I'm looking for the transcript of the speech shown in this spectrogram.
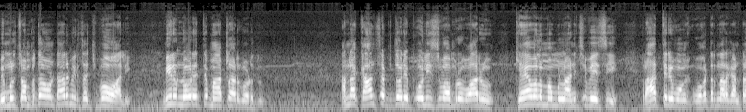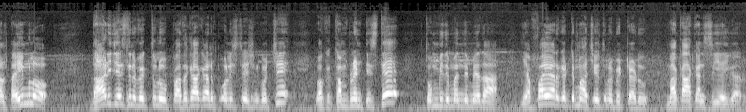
మిమ్మల్ని చంపుతూ ఉంటారు మీరు చచ్చిపోవాలి. మీరు నోరెత్తి మాట్లాడకూడదు. అన్న కాన్సెప్ట్తోనే పోలీసు వారు వారు కేవలం మమ్మల్ని అణిచివేసి రాత్రి ఒక- ఒకటిన్నర గంటల టైంలో దాడి చేసిన వ్యక్తులు పెదకాకాని పోలీస్ స్టేషన్కి వచ్చి ఒక కంప్లైంట్ ఇస్తే తొమ్మిది మంది మీద ఎఫ్ఐఆర్ కట్టి మా చేతిలో పెట్టాడు మా కాకాని సిఐ గారు.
